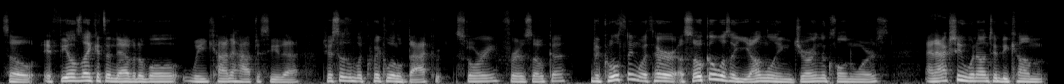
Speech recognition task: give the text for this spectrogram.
So it feels like it's inevitable. We kind of have to see that. Just as a quick little backstory for Ahsoka. The cool thing with her, Ahsoka was a youngling during the Clone Wars and actually went on to become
